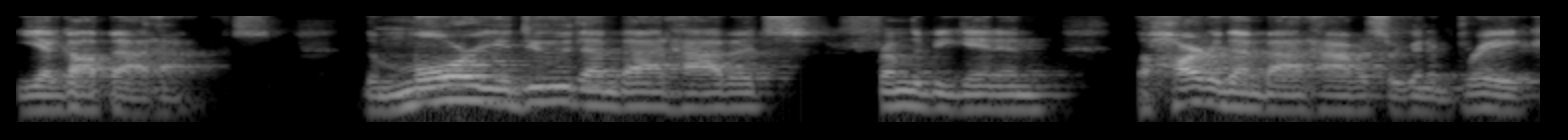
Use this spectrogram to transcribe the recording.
you got bad habits. The more you do them bad habits from the beginning, the harder them bad habits are going to break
